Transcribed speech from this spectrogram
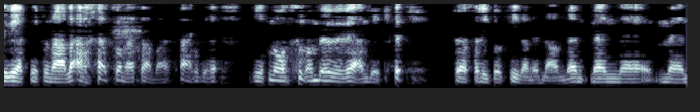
det vet ni från alla, alla sådana sammanhang. Det, det finns någon som man behöver vänligt fösa lite åt sidan ibland. Men, men, eh, men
